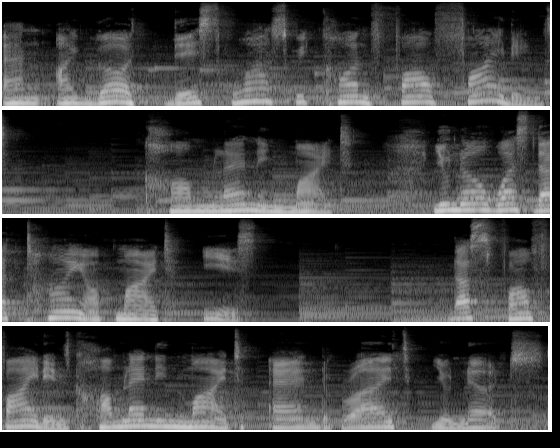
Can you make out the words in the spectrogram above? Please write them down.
and I got this what we call fault finding. Complaining mind. You know what that type of mind is? That's fault finding, complaining mind and right unit.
